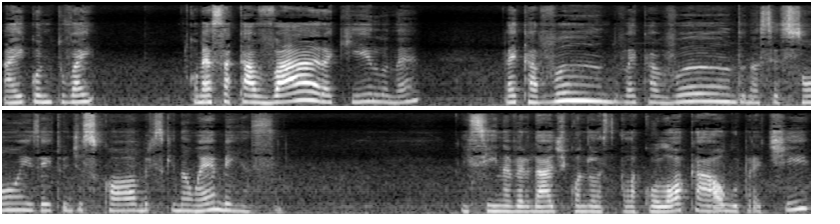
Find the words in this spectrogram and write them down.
Aí quando tu vai começa a cavar aquilo, né? Vai cavando, vai cavando nas sessões, e aí tu descobres que não é bem assim. E sim, na verdade, quando ela, ela coloca algo para ti,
